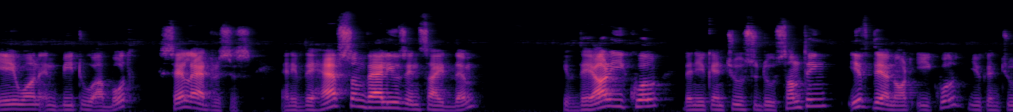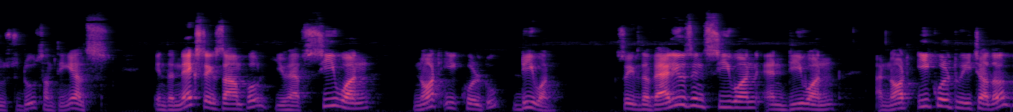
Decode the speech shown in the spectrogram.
A1 and B2 are both cell addresses and if they have some values inside them if they are equal then you can choose to do something if they are not equal you can choose to do something else in the next example, you have C1 not equal to D1. So if the values in C1 and D1 are not equal to each other,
